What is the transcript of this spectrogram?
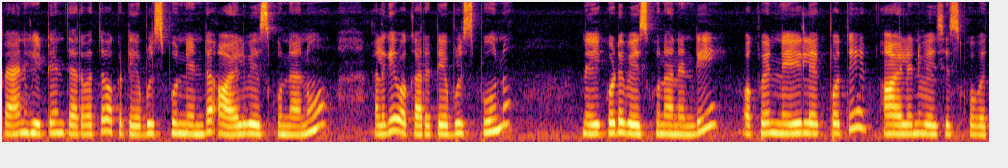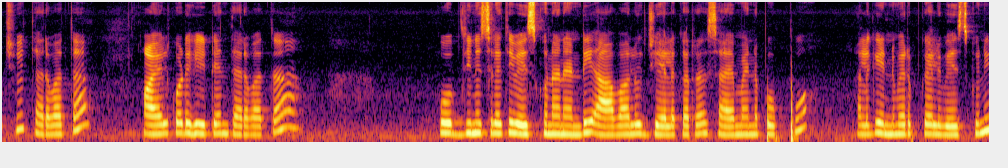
ప్యాన్ హీట్ అయిన తర్వాత ఒక టేబుల్ స్పూన్ నిండా ఆయిల్ వేసుకున్నాను. అలాగే ఒక అర టేబుల్ స్పూన్ నెయ్యి కూడా వేసుకున్నానండి. ఒకవేళ నెయ్యి లేకపోతే ఆయిల్ అని వేసేసుకోవచ్చు. తర్వాత ఆయిల్ కూడా హీట్ అయిన తర్వాత పోపు దినుసులు అయితే వేసుకున్నానండి. ఆవాలు జీలకర్ర సాయమైన పప్పు అలాగే ఎండుమిరపకాయలు వేసుకుని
